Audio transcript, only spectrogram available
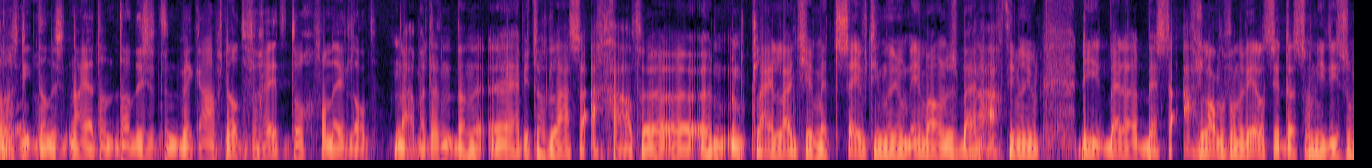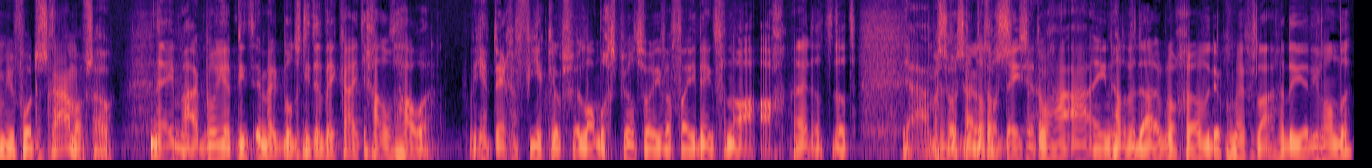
Dan is, niet, dan is, het, nou ja, dan, dan is het een WK om snel te vergeten, toch? Van Nederland. Nou, maar dan, dan eh, heb je toch de laatste acht gehaald. Eh, eh, een, een klein landje met 17 miljoen inwoners, bijna 18 miljoen, die bij de beste acht landen van de wereld zit. Dat is toch niet iets om je voor te schamen of zo? Nee, maar ik bedoel, je hebt niet, maar ik bedoel, het is niet een WK'tje gaan onthouden. Want je hebt tegen vier clubs landen gespeeld, sorry, waarvan je denkt van, nou, ach, hè, dat, dat, Ja, maar zo dat, zijn dat was toch... DZOH A1 hadden we daar ook nog, die ook nog mee verslagen, die, die landen.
